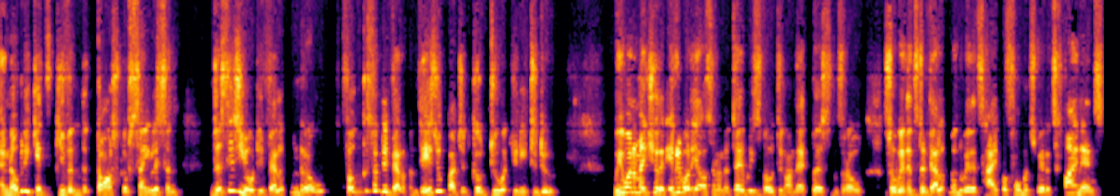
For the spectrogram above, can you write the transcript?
and nobody gets given the task of saying, listen, this is your development role. Focus on development. There's your budget. Go do what you need to do. We want to make sure that everybody else on the table is voting on that person's role. So whether it's development, whether it's high performance, whether it's finance,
